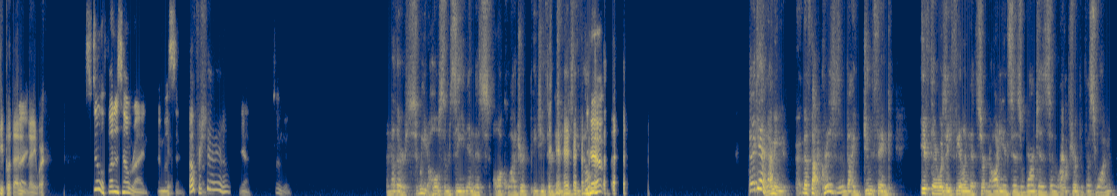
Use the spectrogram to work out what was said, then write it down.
you put that in anywhere. Still a fun as hell ride, I must say. Oh, for sure. You know. Yeah, so good. Another sweet, wholesome scene in this all quadrant PG 13 Disney film. Yep. And again, I mean, that's not a criticism, but I do think if there was a feeling that certain audiences weren't as enraptured with this one,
